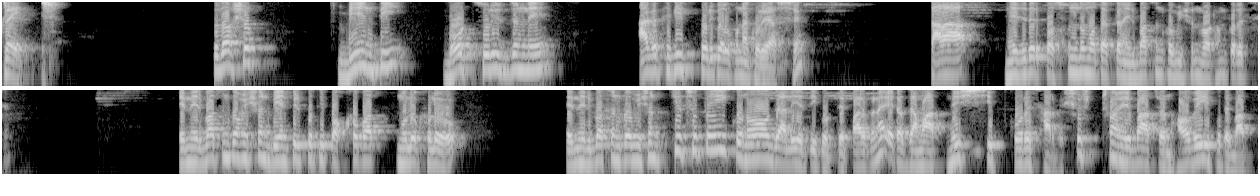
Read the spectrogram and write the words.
গ্রেট তো দর্শক, বিএনপি ভোট চুরির জন্য আগে থেকেই পরিকল্পনা করে আসছে। তারা নিজেদের পছন্দ মতো একটা নির্বাচন কমিশন গঠন করেছে। এই নির্বাচন কমিশন বিএনপির প্রতি পক্ষপাতমূলক হলেও এই নির্বাচন কমিশন কিছুতেই কোনো জালিয়াতি করতে পারবে না। এটা জামাত নিশ্চিত করে ছাড়বে। সুষ্ঠু নির্বাচন হবেই হতে বাধ্য।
